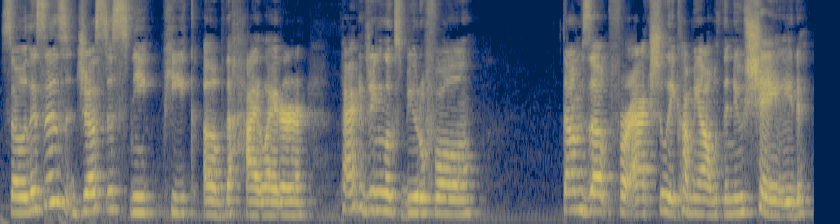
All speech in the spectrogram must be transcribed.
So this is just a sneak peek of the highlighter. Packaging looks beautiful. Thumbs up for actually coming out with a new shade.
